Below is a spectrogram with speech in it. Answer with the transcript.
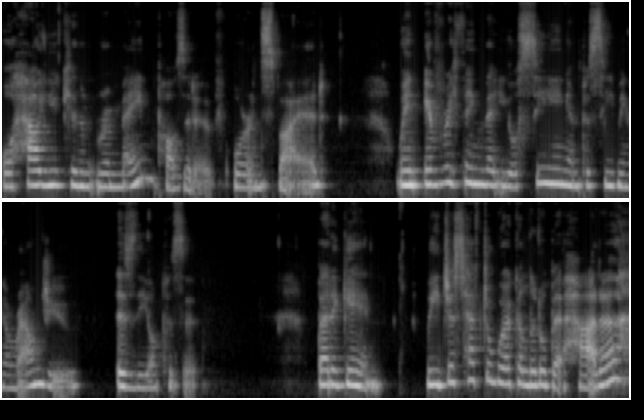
or how you can remain positive or inspired when everything that you're seeing and perceiving around you is the opposite. But again, we just have to work a little bit harder.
